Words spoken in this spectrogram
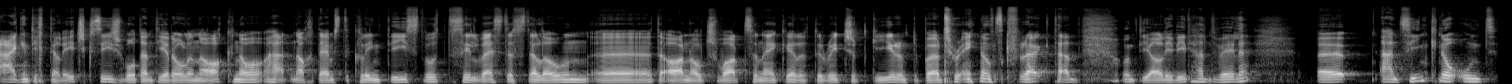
eigentlich der Letzte war, der dann die Rollen angenommen hat, nachdem es der Clint Eastwood, Sylvester Stallone, äh, der Arnold Schwarzenegger, der Richard Gere und der Burt Reynolds gefragt haben und die alle nicht haben wollen, äh, haben sie ihn genommen und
